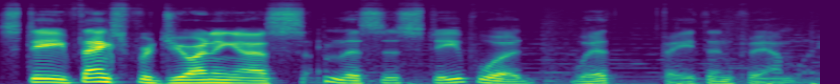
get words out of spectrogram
Steve, thanks for joining us. This is Steve Wood with Faith and Family.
